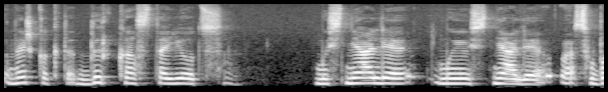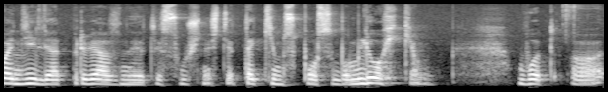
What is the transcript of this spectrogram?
знаешь, как-то дырка остается. Мы сняли, мы сняли, освободили от привязанной этой сущности таким способом, легким. Вот. Э,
